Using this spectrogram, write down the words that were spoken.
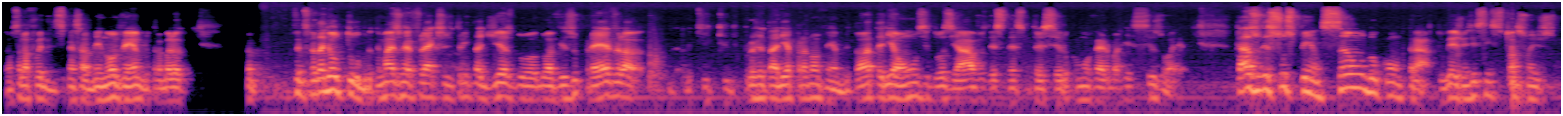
Então se ela foi dispensada em novembro, trabalhou foi dispensada em outubro, tem mais o reflexo de 30 dias do, do aviso prévio ela, que, que, projetaria para novembro. Então ela teria 11 12 avos desse 13 terceiro como verba rescisória. Caso de suspensão do contrato, vejam, existem situações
